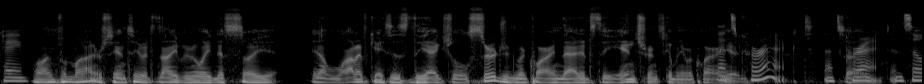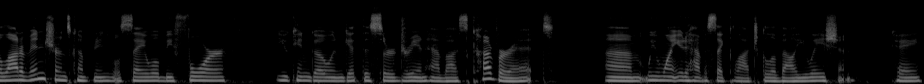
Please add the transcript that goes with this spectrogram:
Okay. Well, and from what I understand too, it's not even really necessarily in a lot of cases the actual surgeon requiring that; it's the insurance company requiring That's it. That's correct. That's So- correct. And so a lot of insurance companies will say, well, before you can go and get the surgery and have us cover it, um, we want you to have a psychological evaluation. Okay.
